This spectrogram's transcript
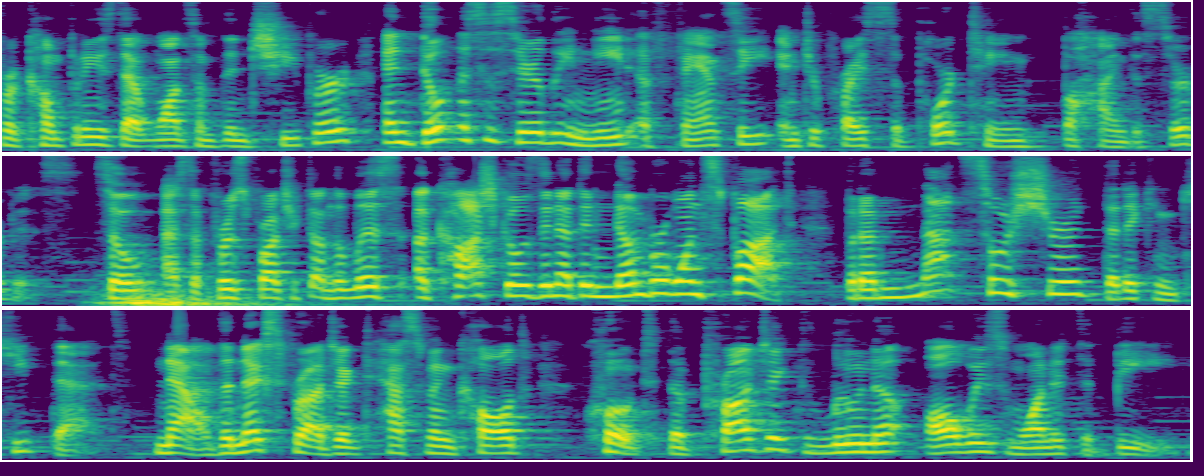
for companies that want something cheaper and don't necessarily need a fancy enterprise support team behind the service. So as the first project on the list, Akash goes in at the number one spot, but I'm not so sure that it can keep that. Now, the next project has been called, quote, the project Luna always wanted to be.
